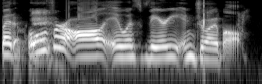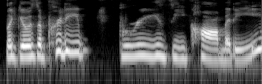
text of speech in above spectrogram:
but okay. overall it was very enjoyable. Like it was a pretty breezy comedy.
